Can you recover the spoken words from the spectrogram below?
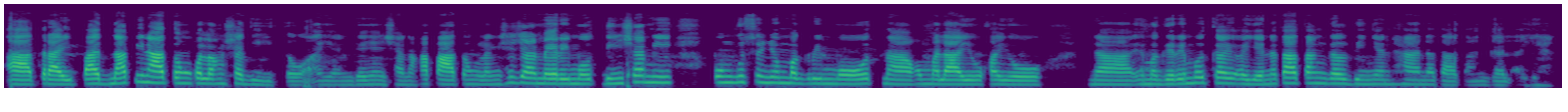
ah, tripod na pinatong ko lang siya dito. Ayan, ganyan siya. Nakapatong lang siya dyan. May remote din siya, Mi. Kung gusto nyo mag-remote na kung malayo kayo na eh, mag-remote kayo, ayan, natatanggal din yan ha, natatanggal. Ayan.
